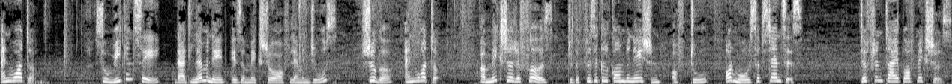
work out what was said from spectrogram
and water. So we can say that lemonade is a mixture of lemon juice, sugar and water. A mixture refers to the physical combination of two or more substances. Different type of mixtures.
